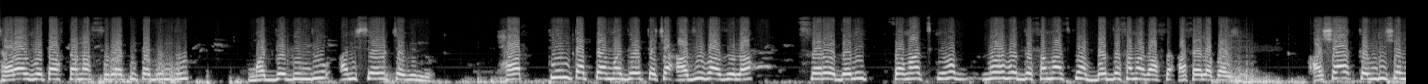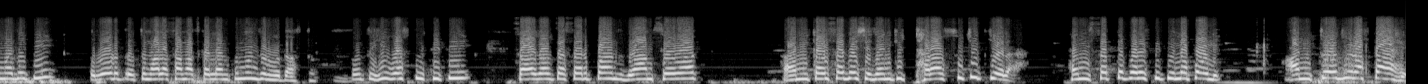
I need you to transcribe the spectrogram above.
ठराव घेत असताना सुरुवातीचा बिंदू मध्यबिंदू आणि शेवटचा बिंदू. ह्या तीन टप्प्यामध्ये त्याच्या आजूबाजूला सर्व दलित समाज किंवा नवबौद्ध समाज किंवा बौद्ध समाज असायला पाहिजे. अशा कंडिशनमध्ये ती रोड तुम्हाला समाज कल्याणकडून मंजूर होत असतो. परंतु ही वस्तुस्थिती सायगावचा सरपंच ग्रामसेवक आणि काही सदस्य ज्यांनी की ठराव सूचित केला त्यांनी सत्य परिस्थिती लपवली. आणि तो जो रस्ता आहे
